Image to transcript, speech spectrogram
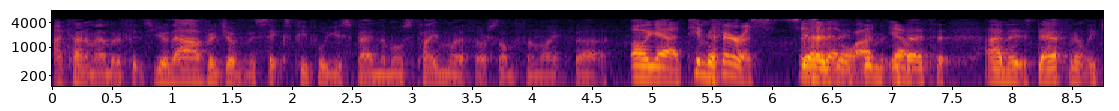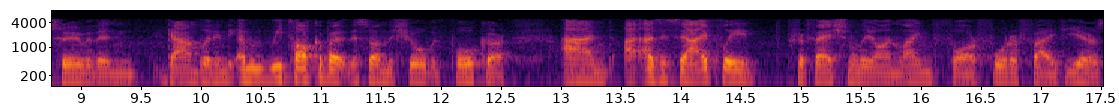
I can't remember if it's you're the average of the six people you spend the most time with or something like that. Oh yeah, Tim Ferriss says yeah, that a lot. Tim, yeah. yeah, and it's definitely true within gambling. And I mean, we talk about this on the show with poker, and as I say, I played professionally online for four or five years,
